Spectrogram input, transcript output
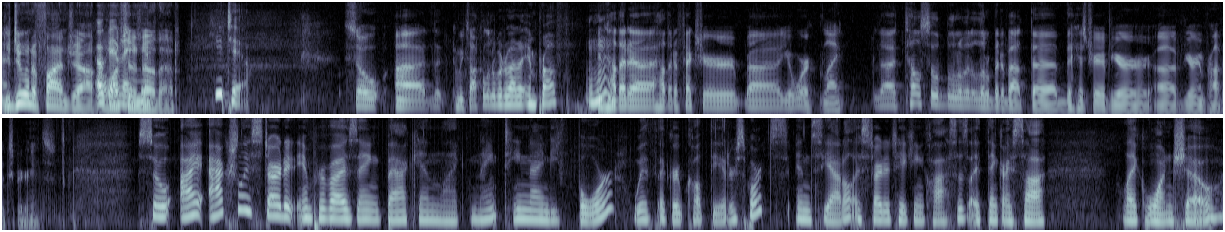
You're doing a fine job. Okay, I want you thank to know you. that. you too. So, uh, can we talk a little bit about improv Mm-hmm. and how that uh, how that affects your uh, your work? Like, uh, tell us a little bit a little bit about the the history of your of your improv experience. So I actually started improvising back in like 1994 with a group called Theater Sports in Seattle. I started taking classes. I think I saw like one show.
